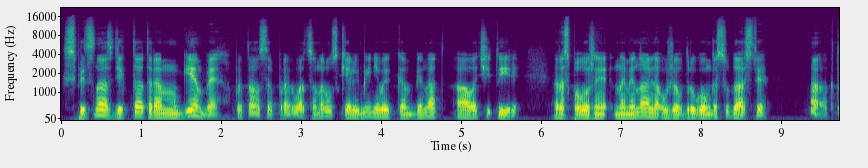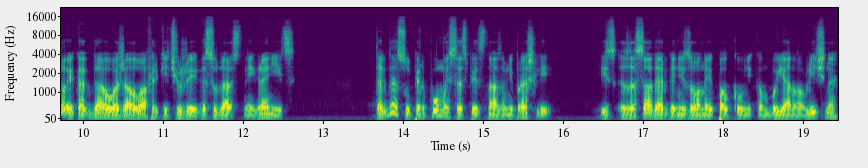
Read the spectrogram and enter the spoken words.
спецназ диктатора Мгембе пытался прорваться на русский алюминиевый комбинат Ала-4, расположенный номинально уже в другом государстве. А кто и когда уважал в Африке чужие государственные границы? Тогда суперпумы со спецназом не прошли. Из засады, организованной полковником Буяновым лично,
